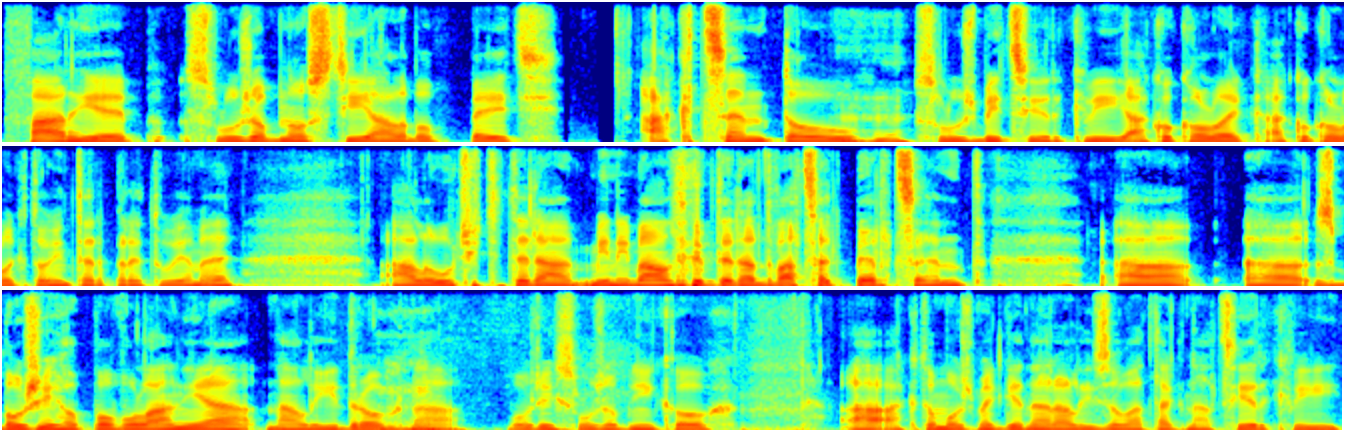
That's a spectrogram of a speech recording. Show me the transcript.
farieb služobnosti alebo 5 akcentov uh-huh. služby cirkvi, akokoľvek, akokoľvek to interpretujeme, ale určite teda minimálne teda 20% a, a z Božieho povolania na lídroch, uh-huh. na Božích služobníkoch a ak to môžeme generalizovať, tak na cirkvi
